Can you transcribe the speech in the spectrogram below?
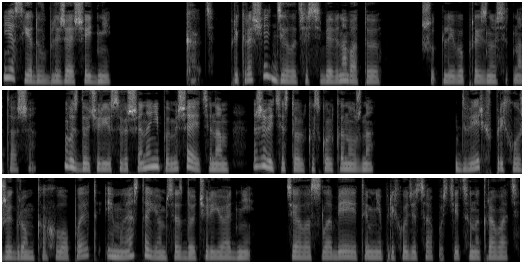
Я съеду в ближайшие дни. «Кать, прекращай делать из себя виноватую», — шутливо произносит Наташа. Вы с дочерью совершенно не помешаете нам. Живите столько, сколько нужно». Дверь в прихожей громко хлопает, и мы остаемся с дочерью одни. Тело слабеет, и мне приходится опуститься на кровать.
